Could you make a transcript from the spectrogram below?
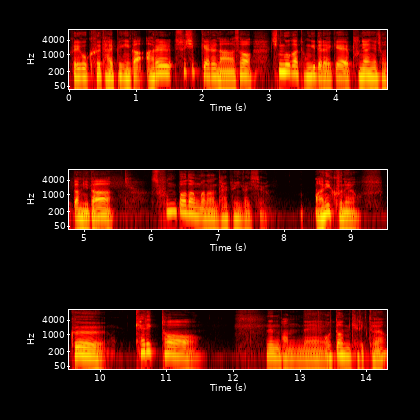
그리고 그 달팽이가 알을 수십 개를 낳아서 친구가 동기들에게 분양해 줬답니다. 손바닥만한 달팽이가 있어요. 많이 크네요. 그 캐릭터는 봤는데 어떤 캐릭터요?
